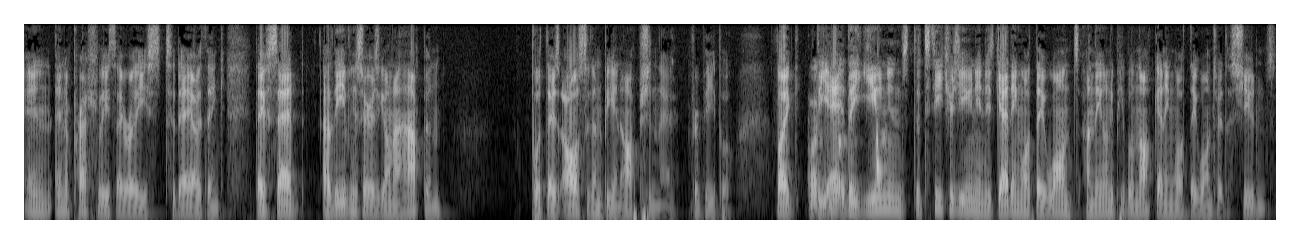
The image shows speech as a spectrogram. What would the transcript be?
in, in a press release they released today i think they've said a leaving cert is going to happen but there's also going to be an option there for people Like But- the but- the unions, the teachers' union is getting what they want, and the only people not getting what they want are the students.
